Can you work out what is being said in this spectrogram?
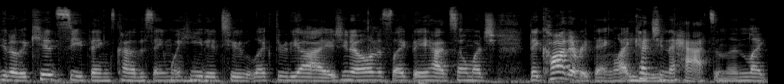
you know the kids see things kind of the same way Mm-hmm. he did too, like through the eyes, you know. And it's like they had so much, they caught everything, Mm-hmm. like catching the hats, and then like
